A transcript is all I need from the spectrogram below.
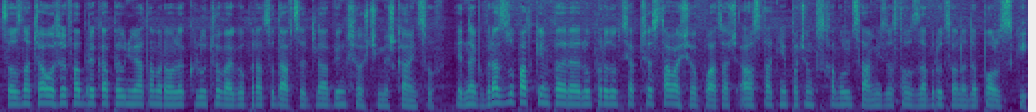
co oznaczało, że fabryka pełniła tam rolę kluczowego pracodawcy dla większości mieszkańców. Jednak wraz z upadkiem PRL-u produkcja przestała się opłacać, a ostatni pociąg z hamulcami został zawrócony do Polski.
